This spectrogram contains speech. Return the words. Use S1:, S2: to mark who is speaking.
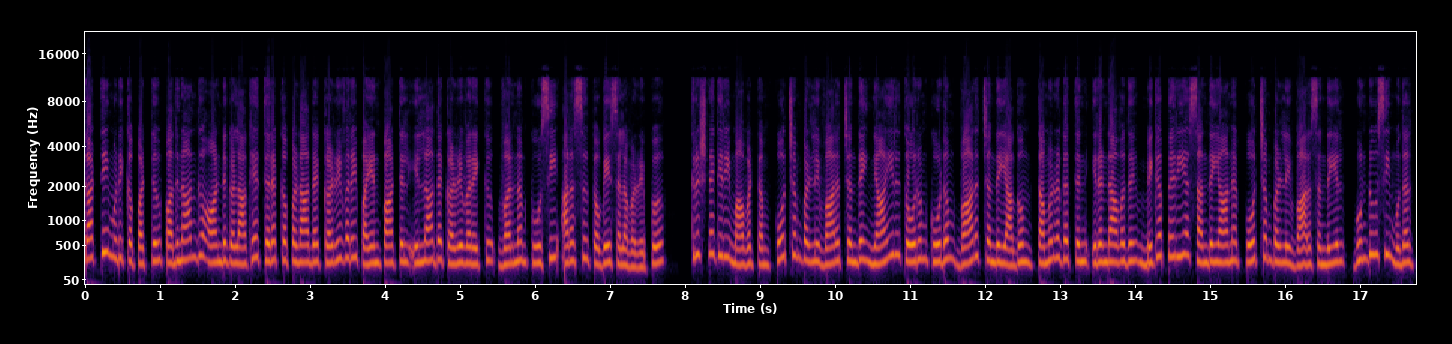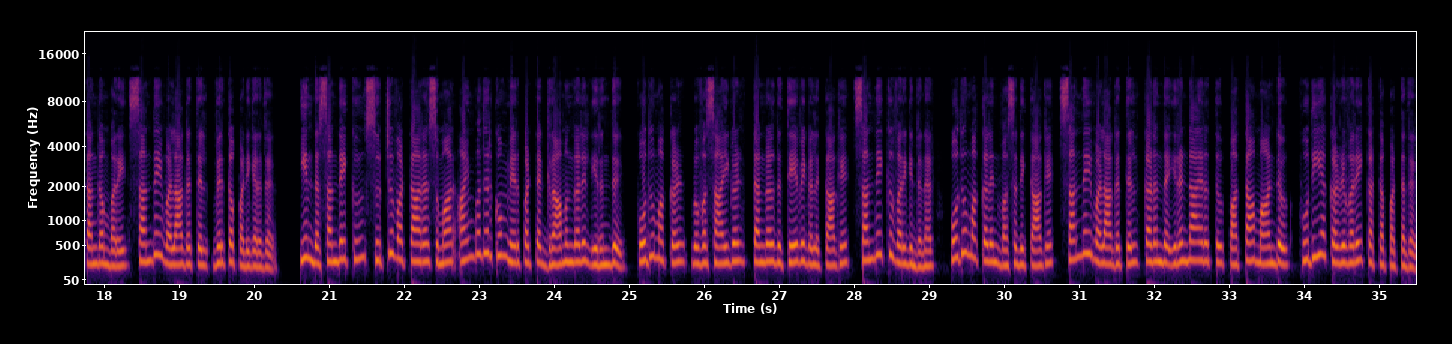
S1: கட்டி முடிக்கப்பட்டு பதினான்கு ஆண்டுகளாக திறக்கப்படாத கழிவறை பயன்பாட்டில் இல்லாத கழிவறைக்கு வர்ணம் பூசி அரசு தொகை செலவழிப்பு. கிருஷ்ணகிரி மாவட்டம் போச்சம்பள்ளி வாரச்சந்தை ஞாயிறு தோறும் கூடும் வாரச்சந்தையாகும் தமிழகத்தின் இரண்டாவது மிகப்பெரிய சந்தையான போச்சம்பள்ளி வாரசந்தையில் குண்டூசி முதல் தங்கம் வரை சந்தை வளாகத்தில் விற்கப்படுகிறது. இந்த சந்தைக்கு சுற்று வட்டார சுமார் ஐம்பதற்கும் மேற்பட்ட கிராமங்களில் இருந்து பொதுமக்கள் விவசாயிகள் தங்களது தேவைகளுக்காக சந்தைக்கு வருகின்றனர். பொதுமக்களின் வசதிக்காக சந்தை வளாகத்தில் கடந்த இரண்டாயிரத்து பத்தாம் ஆண்டு புதிய கழிவறை கட்டப்பட்டது.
